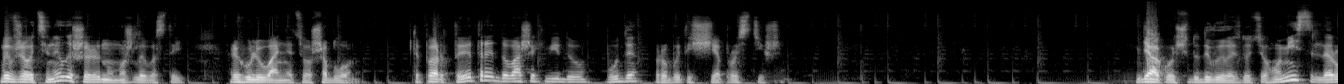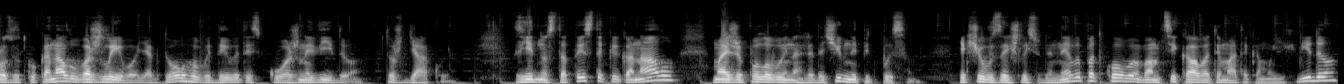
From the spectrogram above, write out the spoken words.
Ви вже оцінили ширину можливостей регулювання цього шаблону. Тепер титри до ваших відео буде робити ще простіше. Дякую, що додивились до цього місця. Для розвитку каналу важливо, як довго ви дивитесь кожне відео. Тож дякую. Згідно статистики каналу, майже половина глядачів не підписана. Якщо ви зайшли сюди не випадково, вам цікава тематика моїх відео,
